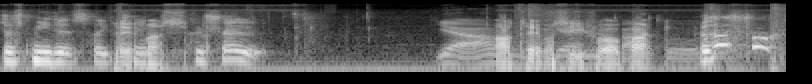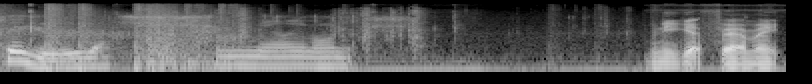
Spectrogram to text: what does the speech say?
Just need it's like Take to my- push out. Yeah, I'm I'll take my getting C4 the back. load. Who the fuck are you? You smelling on. We need to get fair, mate.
